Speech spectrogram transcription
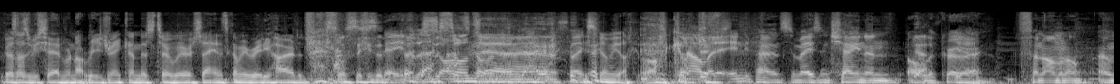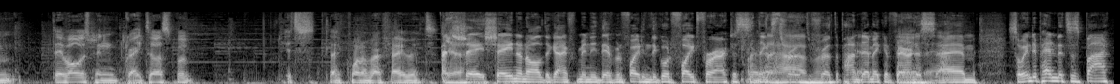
because as we said, we're not really drinking this tour. We were saying it's gonna be really hard at festival season. Yeah, you know, the sun's coming yeah, down. yeah, Yeah, it's like- it's gonna be like oh god. No, but Indiependence amazing. Shane and all Yeah. the crew Yeah. are phenomenal. Um, they've always been great to us, but it's like one of our favourites. And Yeah. Shay, Shane and all the gang from Indy, they've been fighting the good fight for artists, I Right, think, throughout, throughout the pandemic, in fairness. they have. um, so Indiependence is back,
